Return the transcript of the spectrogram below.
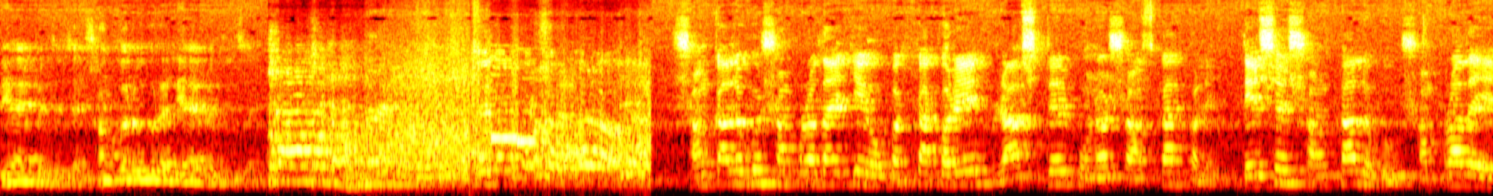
রেহাই পেতে চায় সংখ্যালঘুরা রেহাই পেতে চায়। সংখ্যালঘু সম্প্রদায়কে উপেক্ষা করে রাষ্ট্রের পুনঃসংস্কার হলে দেশের সংখ্যালঘু সম্প্রদায়ে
